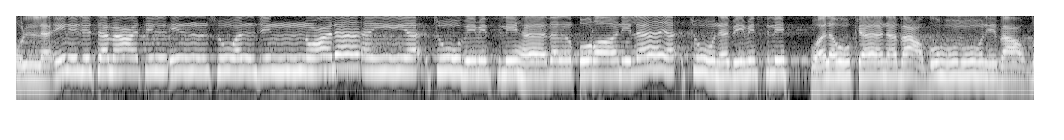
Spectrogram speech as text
قل لئن اجتمعت الإنس والجن على أن يأتوا بمثل هذا القرآن لا يأتون بمثله ولو كان بعضهم لبعض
